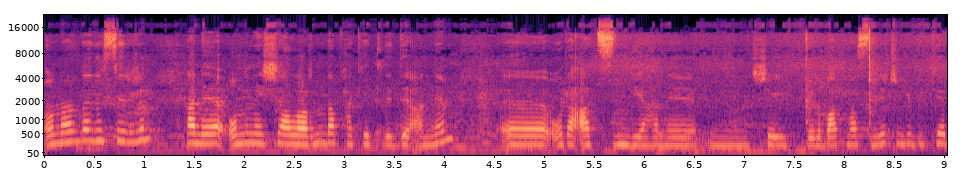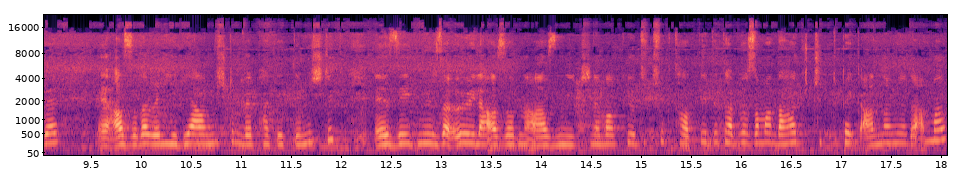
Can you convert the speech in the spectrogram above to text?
Onları da gösteririm. Hani onun eşyalarını da paketledi annem. Ee, o da açsın diye hani hmm, şey böyle bakmasın diye. Çünkü bir kere e, Azad'a ben hediye almıştım ve paketlemiştik. E, Zeyd Mirza öyle Azad'ın ağzının içine bakıyordu. Çok tatlıydı. Tabii o zaman daha küçüktü pek anlamıyordu ama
